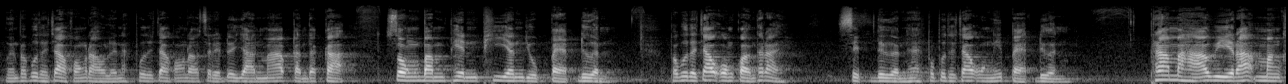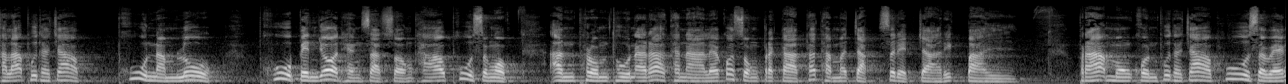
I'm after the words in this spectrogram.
เหมือนพระพุทธเจ้าของเราเลยนะพระพุทธเจ้าของเราเสด็จด้วยยานม้ากันตะกะ ทรงบำเพ็ญเพียรอยู่ 8 เดือน พระพุทธเจ้าองค์ก่อนเท่าไหร่สิบเดือนนะพระพุทธเจ้าองค์นี้ 8 เดือน พระมหาวีระมังคละพุทธเจ้าผู้นำโลก ผู้เป็นยอดแห่งสัตว์สองเท้าผู้สงบ อันพรมทูลอาราธนาแล้วก็ทรงประกาศพระธรรมจักรเสด็จจาริกไป พระมงคลพุทธเจ้าผู้สแสวง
